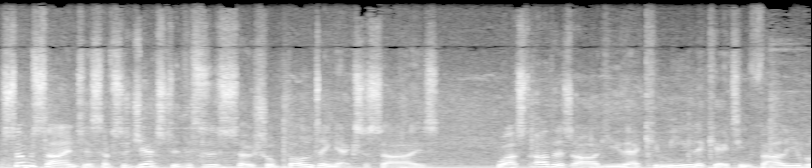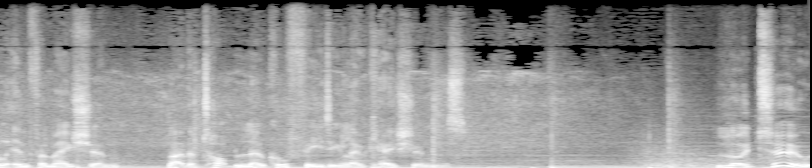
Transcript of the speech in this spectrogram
Some scientists have suggested this is a social bonding exercise, whilst others argue they're communicating valuable information, like the top local feeding locations. Lloyd, too,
